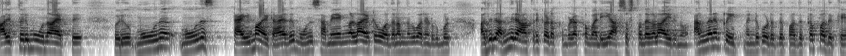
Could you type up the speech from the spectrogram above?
ആദ്യത്തെ ഒരു മൂന്നായത്ത് ഒരു മൂന്ന് മൂന്ന് ടൈമായിട്ട് അതായത് മൂന്ന് സമയങ്ങളിലായിട്ട് ഓതണം എന്നൊക്കെ പറഞ്ഞു കൊടുക്കുമ്പോൾ അതിൽ അന്ന് രാത്രി കിടക്കുമ്പോഴൊക്കെ വലിയ അസ്വസ്ഥതകളായിരുന്നു. അങ്ങനെ ട്രീറ്റ്മെന്റ് കൊടുത്ത് പതുക്കെ പതുക്കെ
